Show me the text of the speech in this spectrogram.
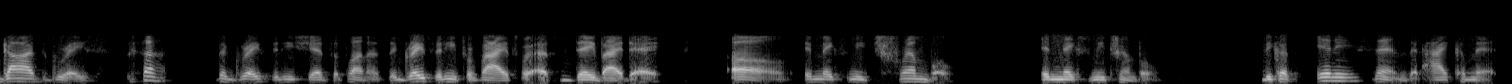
God's grace, the grace that He sheds upon us, the grace that He provides for us day by day, oh, it makes me tremble. It makes me tremble. Because any sin that I commit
